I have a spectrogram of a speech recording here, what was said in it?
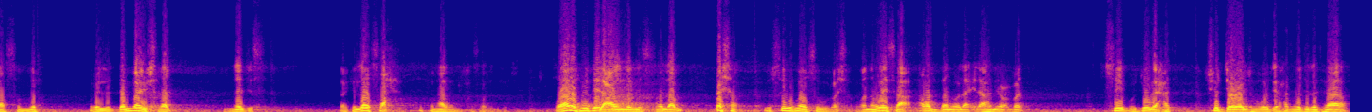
خاص به. وإلا الدم ما يشرب نجس. لكن لو صح يكون هذا من خصائص النبي. وهذا في دليل على النبي صلى الله عليه وسلم بشر. يصيبه ما يصيب البشر وأنه ليس ربا ولا إله يعبد. تصيبه جرحت شج وجهه وجرحت وجنتها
